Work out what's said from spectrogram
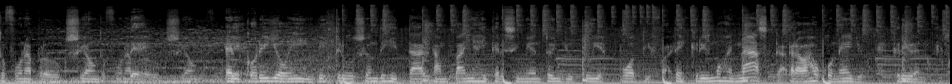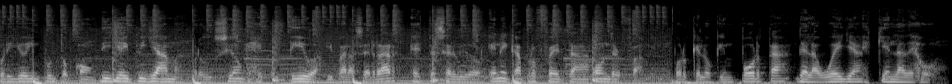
Esto fue una producción, esto fue una producción. El Corillo Inc. Distribución digital, campañas y crecimiento en YouTube y Spotify. Te inscribimos en Nazca. Trabajo con ellos. Escríbenos. Elcorilloinc.com. DJ Pijama. Producción ejecutiva. Y para cerrar, este servidor. NK Profeta Under Family. Porque lo que importa de la huella es quien la dejó.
